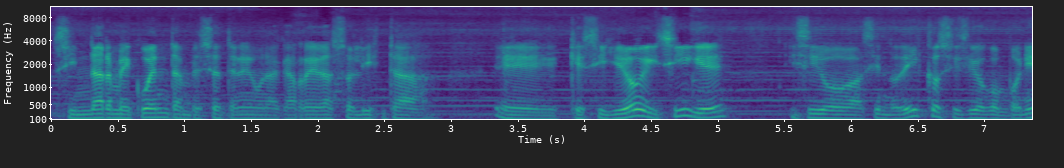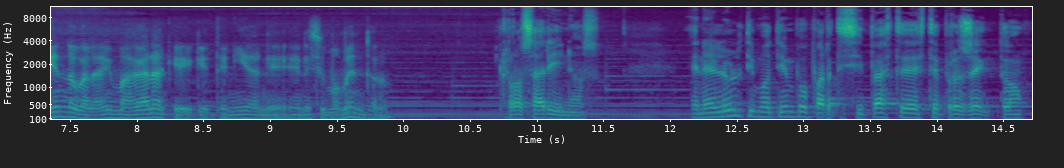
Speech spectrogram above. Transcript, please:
sin darme cuenta, empecé a tener una carrera solista que siguió y sigue, y sigo haciendo discos y sigo componiendo con las mismas ganas que, tenía en, en ese momento. ¿no? Rosarinos, en el último tiempo participaste de este proyecto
